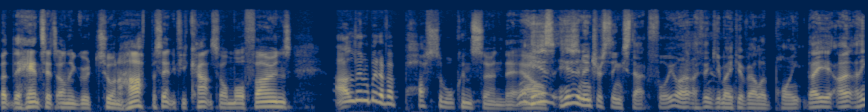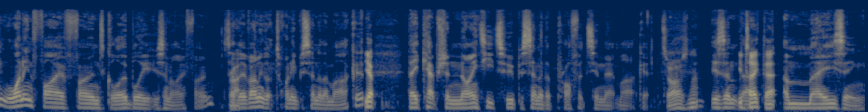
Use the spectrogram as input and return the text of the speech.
but the handsets only grew two and a half percent. If you can't sell more phones, a little bit of a possible concern there. Well, here's, here's an interesting stat for you. I I think you make a valid point. They, I I think one in five phones globally is an iPhone, so Right. they've only got 20% of the market. Yep. They capture 92% of the profits in that market. That's all right, isn't it? Isn't You that take that. amazing?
